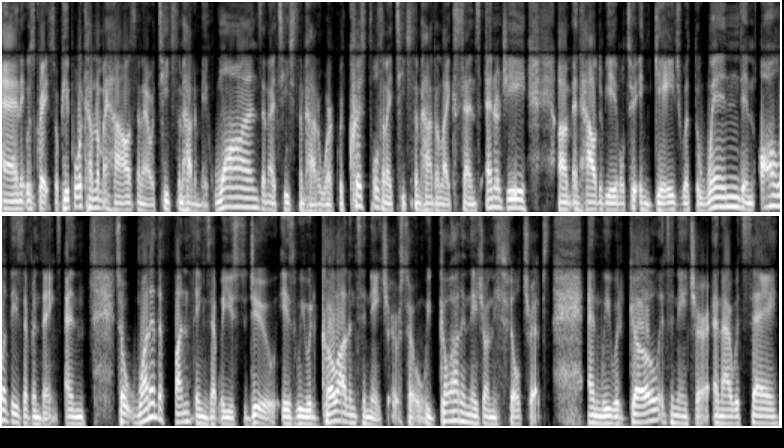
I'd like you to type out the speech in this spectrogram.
And it was great. So people would come to my house and I would teach them how to make wands and I teach them how to work with crystals and I teach them how to like sense energy um, and how to be able to engage with the wind and all of these different things. And so one of the fun things that we used to do is we we would go out into nature. So we'd go out in nature on these field trips and we would go into nature and I would say,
